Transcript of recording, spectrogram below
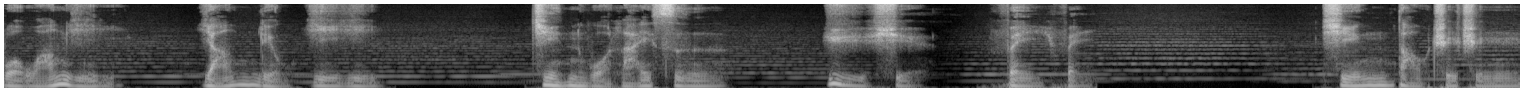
我往矣杨柳依依。今我来思雨雪霏霏。行道迟迟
